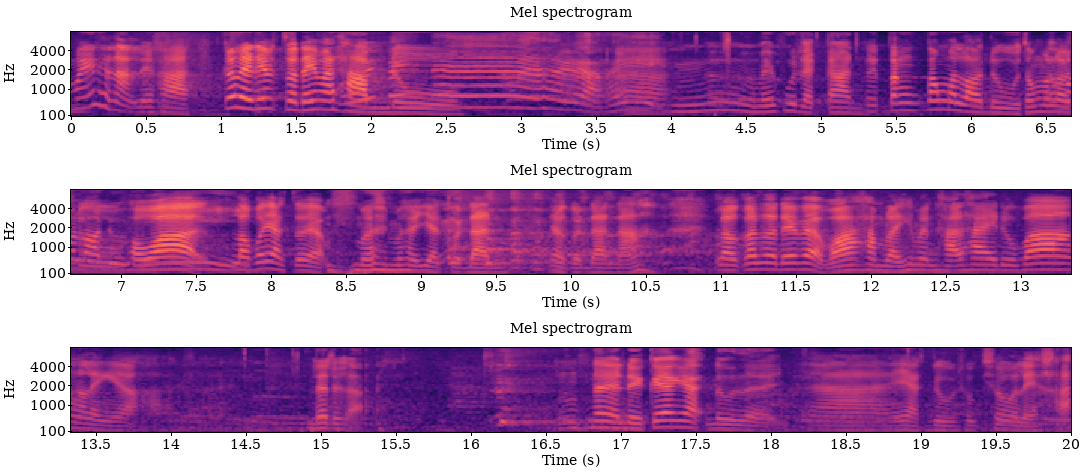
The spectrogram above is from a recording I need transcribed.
ไม่ถนัดเลยค่ะ ก็เลยได้จะได้มาทำดู ไม่แน่อยากให้ อ่า อืมไม่พูดละกัน คือต้องต้องมารอดูต้องมารอต้องมารอดูดู เพราะว่าพี่ เราก็อยากจะแบบ ไม่ไม่อยากกดดัน อยากกดดันนะ เราก็จะได้แบบว่าทำอะไรที่มันท้าทายดูบ้างอะไรอย่างเงี้ยค่ะ เลิศละ นั่นแหละหนูก็ยังอยากดูเลย ใช่อยากดูทุกโชว์เลยค่ะ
